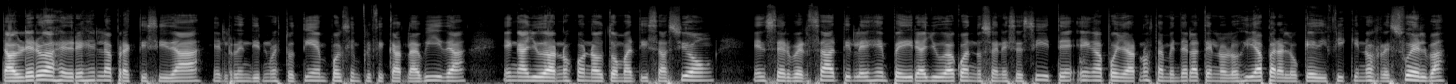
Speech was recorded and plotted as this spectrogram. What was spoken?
tablero de ajedrez es la practicidad, el rendir nuestro tiempo, el simplificar la vida, en ayudarnos con automatización, en ser versátiles, en pedir ayuda cuando se necesite, en apoyarnos también de la tecnología para lo que edifique y nos resuelva,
